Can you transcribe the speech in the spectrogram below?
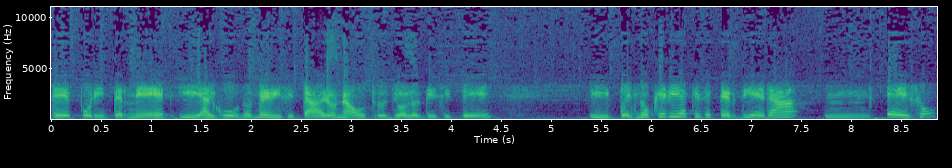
eh, por internet y algunos me visitaron, a otros yo los visité y pues no quería que se perdiera mm, eso,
